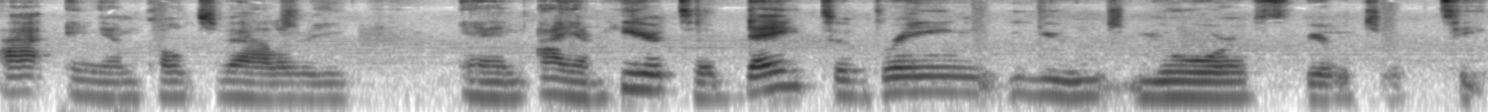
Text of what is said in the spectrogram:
I am Coach Valerie, and I am here today to bring you your spiritual tea.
